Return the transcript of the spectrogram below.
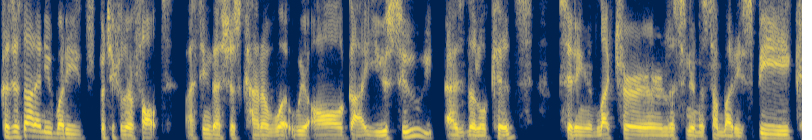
because it's not anybody's particular fault. I think that's just kind of what we all got used to as little kids, sitting in lecture, listening to somebody speak,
